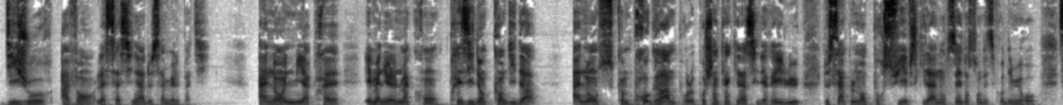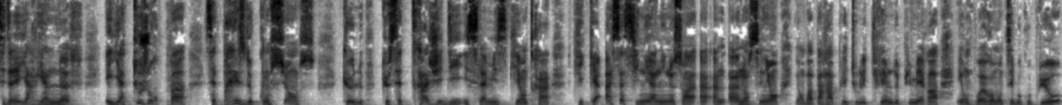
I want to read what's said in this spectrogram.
dix jours avant l'assassinat de Samuel Paty. Un an et demi après, Emmanuel Macron, président candidat, annonce comme programme pour le prochain quinquennat s'il est réélu de simplement poursuivre ce qu'il a annoncé dans son discours des Mureaux. C'est-à-dire il n'y a rien de neuf et il n'y a toujours pas cette prise de conscience que, que cette tragédie islamiste qui est en train, qui, qui a assassiné un innocent, un, un, un, enseignant, et on ne va pas rappeler tous les crimes depuis Mera, et on pourrait remonter beaucoup plus haut.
